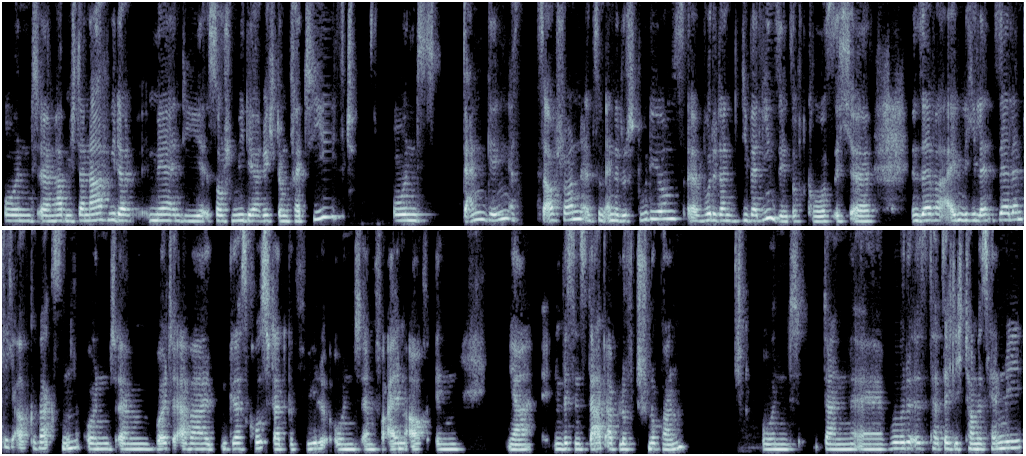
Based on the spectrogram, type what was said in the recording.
und ähm, habe mich danach wieder mehr in die Social Media Richtung vertieft und dann ging es auch schon äh, zum Ende des Studiums, äh, wurde dann die Berlin-Sehnsucht groß. Ich äh, bin selber eigentlich sehr ländlich aufgewachsen und ähm, wollte aber das Großstadtgefühl und ähm, vor allem auch in ja, ein bisschen Start-up-Luft schnuppern. Und dann äh, wurde es tatsächlich Thomas Henry,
